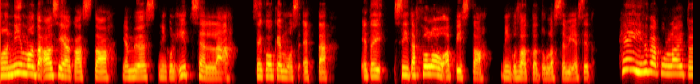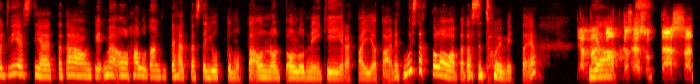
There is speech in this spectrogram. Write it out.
mulla on niin monta asiakasta ja myös niin kuin itsellä se kokemus, että, että siitä follow-upista niin kuin saattaa tulla se viesti, että hei, hyvä kun laitoit viestiä, että tämä onkin, me halutaankin tehdä tästä juttu, mutta on ollut, ollut niin kiire tai jotain. Että muista follow-upata se toimittaja. Ja mä ja... katkaisen sut tässä,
